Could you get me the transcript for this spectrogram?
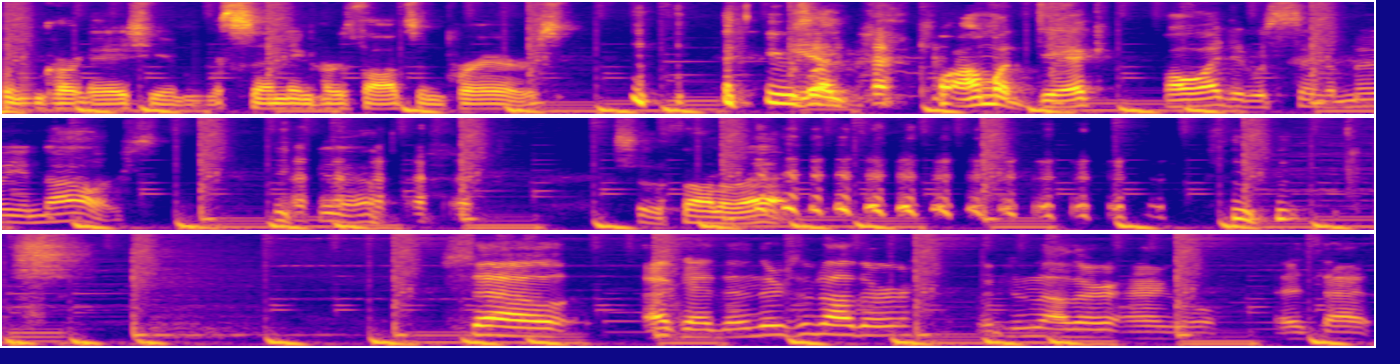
Kim Kardashian was sending her thoughts and prayers. he was Yeah. like, well, "I'm a dick. All I did was send a million dollars." you know, should have thought of that. So, okay, then there's another there's another angle. Is that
